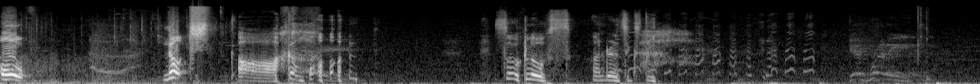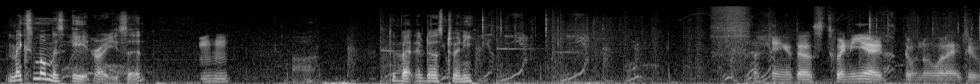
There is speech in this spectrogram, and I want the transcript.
Oh! No! just- Oh, come on. so close. 160. Maximum is 8, right? You said? Mm-hmm. Too bad if there's 20. Fucking, if there's 20, I don't know what I do.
